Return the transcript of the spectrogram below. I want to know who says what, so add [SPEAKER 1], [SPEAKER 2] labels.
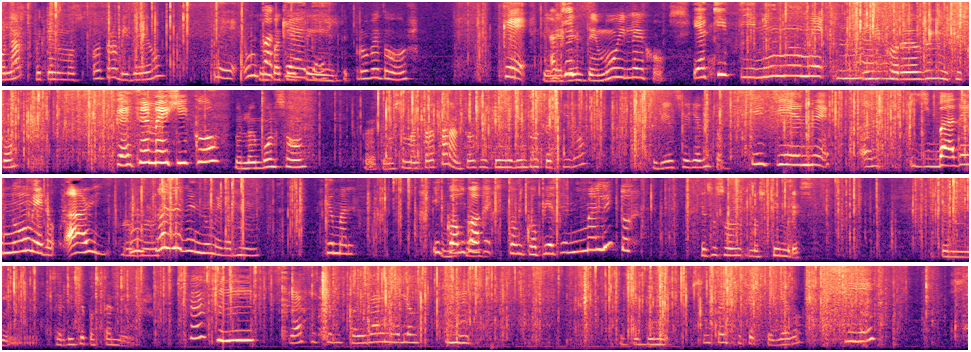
[SPEAKER 1] Hola, hoy tenemos otro video
[SPEAKER 2] de un,
[SPEAKER 1] de un paquete
[SPEAKER 2] paquete.
[SPEAKER 1] de proveedor.
[SPEAKER 2] Que
[SPEAKER 1] Viene
[SPEAKER 2] aquí,
[SPEAKER 1] desde muy lejos.
[SPEAKER 2] y aquí tiene un número
[SPEAKER 1] Y Correos de México
[SPEAKER 2] que es de México.
[SPEAKER 1] me lo embolsó para que no se maltratara. Entonces viene bien protegido y bien selladito.
[SPEAKER 2] Y tiene. um, y va de número. Ay,
[SPEAKER 1] Ajá.
[SPEAKER 2] no se ve número. Qué mal. Y con, co- con copias de animalitos.
[SPEAKER 1] Esos son los timbres del servicio postal, mi amor.
[SPEAKER 2] Gracias por colgármelo.
[SPEAKER 1] Entonces viene súper, súper sellado.
[SPEAKER 2] Sí.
